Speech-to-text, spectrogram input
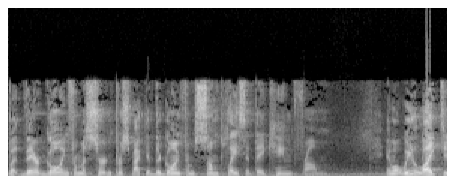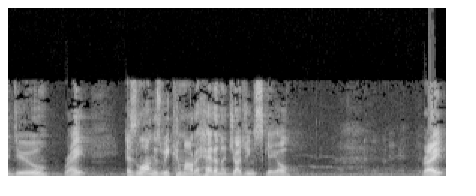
But they're going from a certain perspective. They're going from some place that they came from. And what we like to do, right, as long as we come out ahead on the judging scale, right,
